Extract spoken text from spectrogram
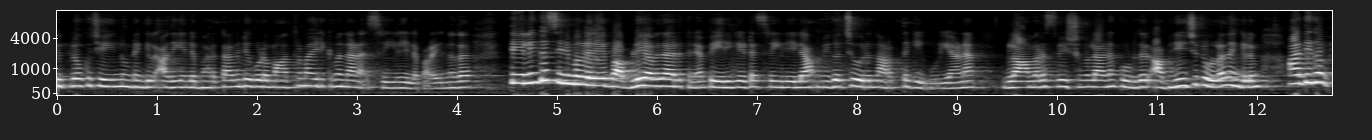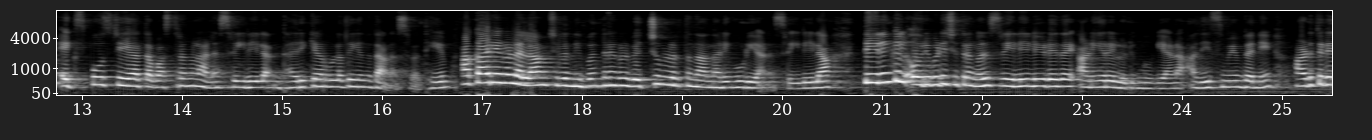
ലിപ്ലോക്ക് ചെയ്യുന്നുണ്ടെങ്കിൽ അത് എന്റെ ഭർത്താവിന്റെ കൂടെ മാത്രമായിരിക്കുമെന്നാണ് ശ്രീലീല പറയുന്നത്. തെലുങ്ക് സിനിമകളിലെ ബബ്ലി അവതാരത്തിന് പേരുകേട്ട ശ്രീലീല മികച്ച ഒരു നർത്തകി കൂടിയാണ്. ഗ്ലാമറസ് വേഷങ്ങളാണ് കൂടുതൽ അഭിനയിച്ചിട്ടുള്ളതെങ്കിലും അധികം എക്സ്പോസ് ചെയ്യാത്ത വസ്ത്രങ്ങളാണ് ശ്രീലീല ധരിക്കാറുള്ളത് എന്നതാണ് ശ്രദ്ധേയം. അക്കാര്യങ്ങളിലെല്ലാം ചില നിബന്ധനകൾ വെച്ചു പുലർത്തുന്ന നടി കൂടിയാണ് ശ്രീലീല. തെലുങ്കിൽ ഒരുപിടി ചിത്രങ്ങൾ ശ്രീലീലയുടേതായി അണിയറയിൽ ഒരുങ്ങുകയാണ്. അതേസമയം തന്നെ അടുത്തിടെ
